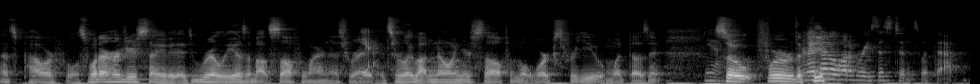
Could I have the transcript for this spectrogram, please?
That's powerful. So what I heard you say, it really is about self-awareness, right? Yeah. It's really about knowing yourself and what works for you and what doesn't. Yeah. So for the people, I got a lot of resistance with that.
